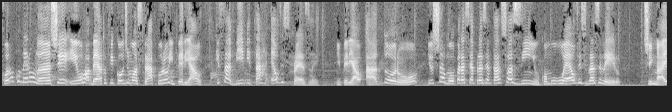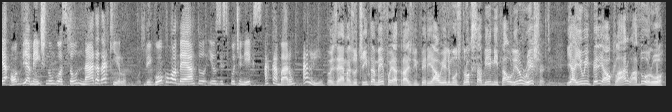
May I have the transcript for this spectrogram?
foram comer um lanche e o Roberto ficou de mostrar pro Imperial que sabia imitar Elvis Presley. O Imperial adorou e o chamou para se apresentar sozinho, como o Elvis brasileiro. Tim Maia, obviamente, não gostou nada daquilo. Brigou com o Roberto e os Sputniks acabaram ali. Pois é, mas o Tim também foi atrás do Imperial e ele mostrou que sabia imitar o Little Richard. E aí o Imperial, claro, adorou.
